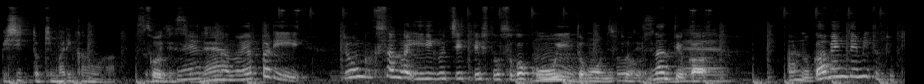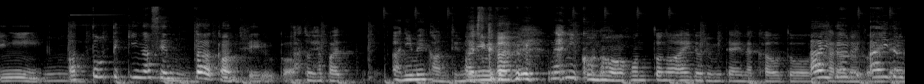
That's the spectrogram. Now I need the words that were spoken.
ビシッと決まり感はすごいですよね。あのやっぱりジョングクさんが入り口って人すごく多いと思うんですよ。そうよねなんていうかあの画面で見た時にうん。圧倒的なセンター感っていうか、あとやっぱアニメ感っていうんですか？何この本当のアイドルみたいな顔とアイドルアイドル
